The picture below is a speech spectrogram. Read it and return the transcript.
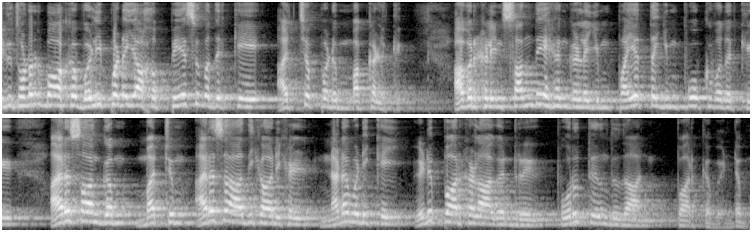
இது தொடர்பாக வெளிப்படையாக பேசுவதற்கே அச்சப்படும் மக்களுக்கு அவர்களின் சந்தேகங்களையும் பயத்தையும் போக்குவதற்கு அரசாங்கம் மற்றும் அரசு அதிகாரிகள் நடவடிக்கை எடுப்பார்களா என்று பொறுத்திருந்துதான் பார்க்க வேண்டும்.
